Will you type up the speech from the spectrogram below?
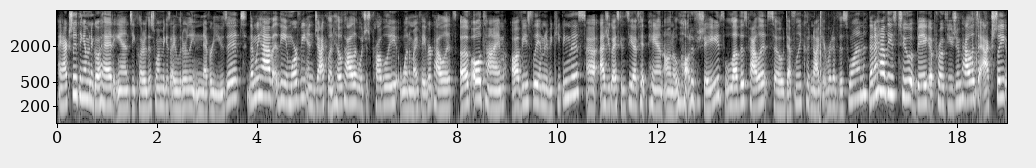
I actually think I'm going to go ahead and declutter this one because I literally never use it. Then we have the Morphe and Jaclyn Hill palette, which is probably one of my favorite palettes of all time. Obviously, I'm going to be keeping this. Uh, as you guys can see, I've hit pan on a lot of shades. Love this palette, so definitely could not get rid of this one. Then I have these two big Profusion palettes. I actually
